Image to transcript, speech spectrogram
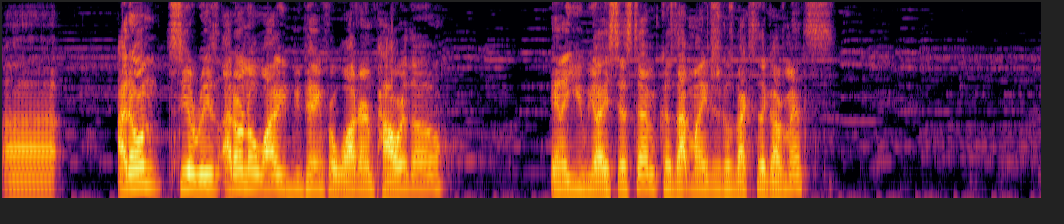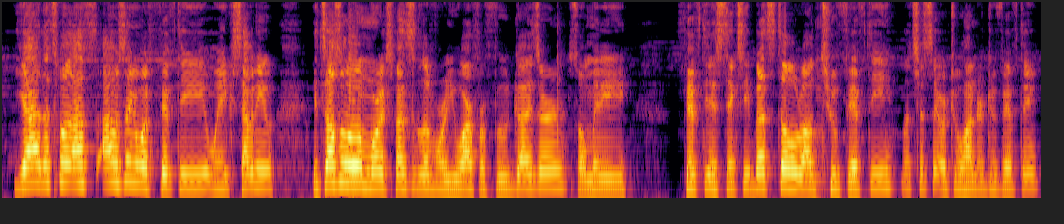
Uh, I don't see a reason. I don't know why you'd be paying for water and power though, in a UBI system, because that money just goes back to the governments. Yeah, that's what I was, I was thinking. About fifty weeks, seventy. It's also a little more expensive to live where you are for Food Geyser, so maybe fifty to sixty, but it's still around two fifty. Let's just say, or 200, 250.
